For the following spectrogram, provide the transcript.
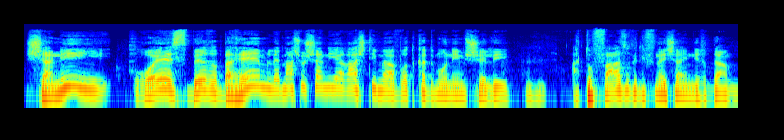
שאני רואה הסבר בהם למשהו שאני ירשתי מאבות קדמונים שלי. Mm-hmm. התופעה הזאת לפני שאני נרדם,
